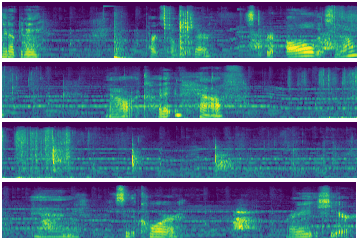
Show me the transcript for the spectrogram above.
Clean up any parts that are left there. Let's get rid of all this now. Now I cut it in half. And see the core right here.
